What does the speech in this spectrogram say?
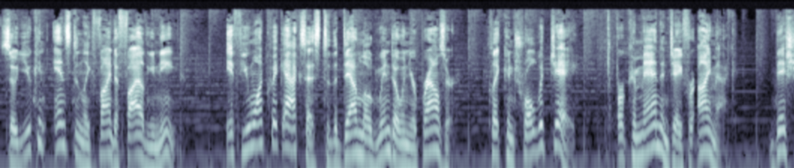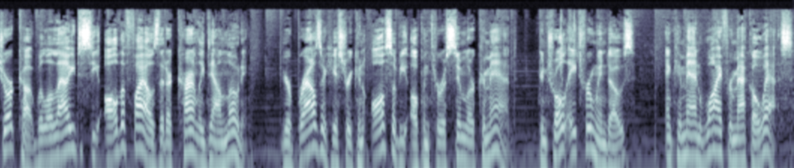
so you can instantly find a file you need. If you want quick access to the download window in your browser, click Control with J or Command and J for iMac. This shortcut will allow you to see all the files that are currently downloading. Your browser history can also be opened through a similar command Control H for Windows and Command Y for Mac OS.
